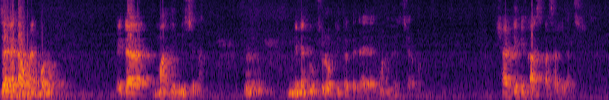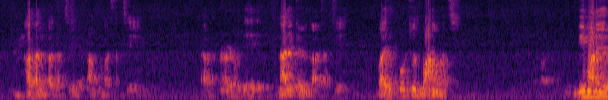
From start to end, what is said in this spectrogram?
জায়গাটা অনেক বড়। এটা মাটির নিচে না। এটা খুব সুরক্ষিত একটা জায়গায় মনে হয়েছে আমার। চারদিকে গাছ গাছালি আছে। খাতাল গাছ আছে, আম গাছ আছে, আপনার ওদের নারিকেল গাছ আছে, বাইরে প্রচুর বানর আছে। বিমানের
